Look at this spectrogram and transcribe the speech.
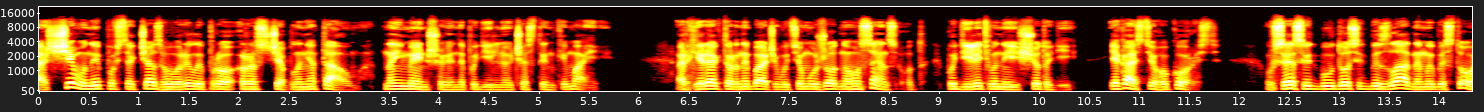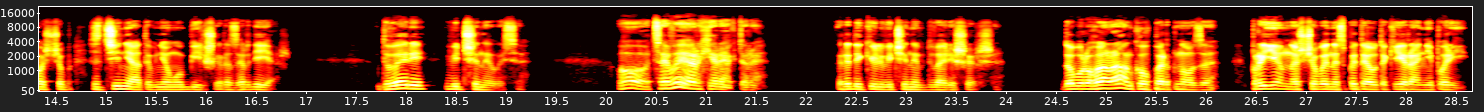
А ще вони повсякчас говорили про розщеплення Таума, найменшої неподільної частинки магії. Архіректор не бачив у цьому жодного сенсу, от поділять вони і що тоді? Яка з цього користь? Усесвіт був досить безладним і без того, щоб зчиняти в ньому більший розгардіяж. Двері відчинилися. О, це ви, архіректоре. Редикюль відчинив двері ширше. Доброго ранку, впертнозе. Приємно, що ви не спите у такій ранній порі.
